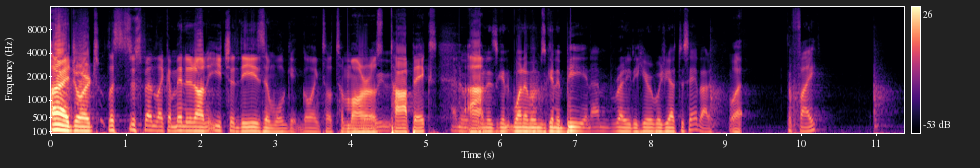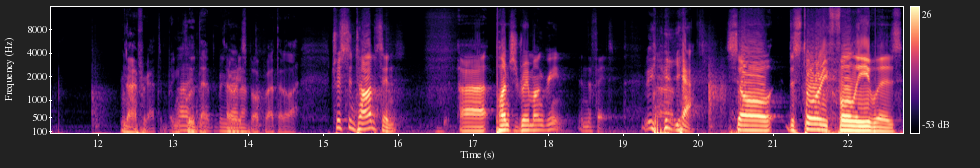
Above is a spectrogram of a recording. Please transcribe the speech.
All right, George. Let's just spend like a minute on each of these, and we'll get going till tomorrow's We- topics. I know which Um, one is going one of them's going to be, and I'm ready to hear what you have to say about it. What? The fight. No, I forgot to include forgot that. to I already that spoke about that a lot. Tristan Thompson uh, punched Draymond Green in the face. yeah, So the story fully was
